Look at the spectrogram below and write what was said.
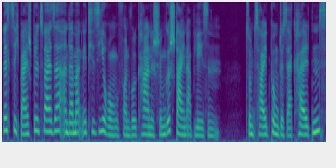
lässt sich beispielsweise an der Magnetisierung von vulkanischem Gestein ablesen. Zum Zeitpunkt des Erkaltens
